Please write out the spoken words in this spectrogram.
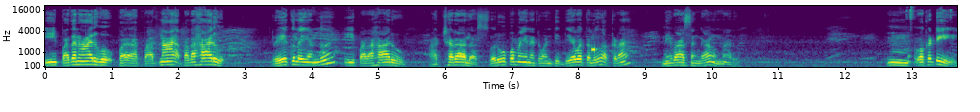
ఈ పదనారు ప పద్నా పదహారు రేకుల ఈ పదహారు అక్షరాల స్వరూపమైనటువంటి దేవతలు అక్కడ నివాసంగా ఉన్నారు. ఒకటి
